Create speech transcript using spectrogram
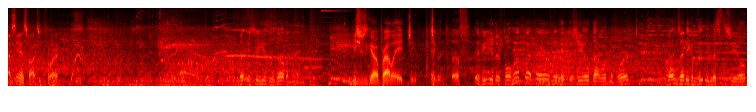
I've seen his Fox before. But you see, he's a Zelda man. He should just go probably G- Jigglypuff. If he either full hop that fair, if it hit the shield, that wouldn't have worked. But instead, he completely missed the shield.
